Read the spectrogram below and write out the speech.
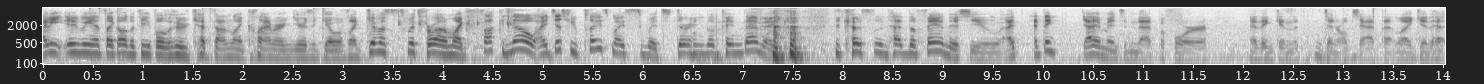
I mean, I mean, it's like all the people who kept on like clamoring years ago of like, give us a Switch Pro. And I'm like, fuck no! I just replaced my Switch during the pandemic because it had the fan issue. I I think I mentioned that before. I think in the general chat that like it had,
